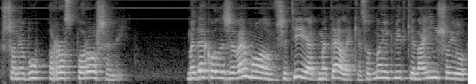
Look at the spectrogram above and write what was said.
Що не був розпорошений. Ми деколи живемо в житті як метелики, з одної квітки на іншу,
